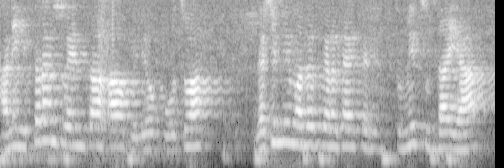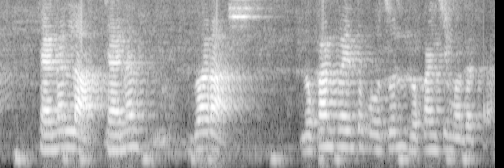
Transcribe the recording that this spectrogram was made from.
आणि इतरांपर्यंत हा व्हिडिओ पोहोचवा. जशी मी मदत करत आहे तरी तुम्ही सुद्धा या चॅनलला चॅनलद्वारा लोकांपर्यंत पोहोचून लोकांची मदत करा.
